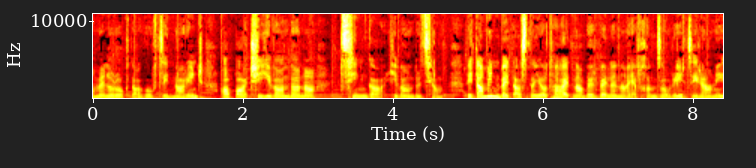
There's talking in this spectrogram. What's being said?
ամեն օր օգտագործի նարինջ, ապա չի հիվանդանա ցինգա հիվանդությամբ։ Վիտամին B17-ը հայտնաբերվել է նաև խնձորի, ծիրանի,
